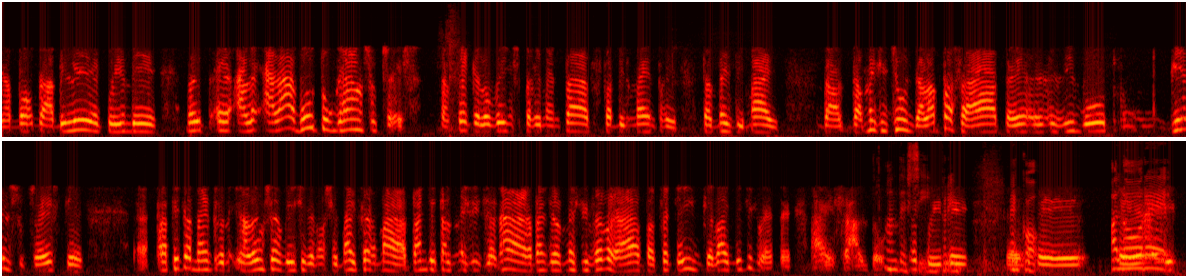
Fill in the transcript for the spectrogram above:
abbordabili e quindi noi, eh, ha, avuto un gran successo, perché lo abbiamo sperimentato stabilmente dal mese di mai, da, dal mese di giugno dell'anno passato e abbiamo avuto un bel successo che eh, praticamente è un servizio che non si è mai fermato, anche dal mese di gennaio, anche dal mese di febbraio, perché chi che va in bicicletta ha il saldo. Quindi, eh, ecco, eh, allora...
